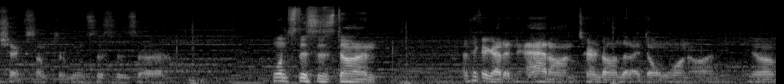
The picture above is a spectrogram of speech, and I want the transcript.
Check something once this is uh once this is done. I think I got an add-on turned on that I don't want on, you know?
